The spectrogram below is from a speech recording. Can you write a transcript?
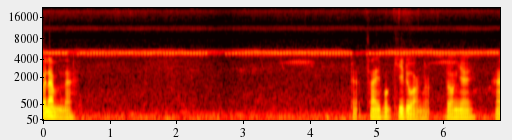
มานํนะก็ใส่พวกขี้ดวงดวงใหญ่หา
